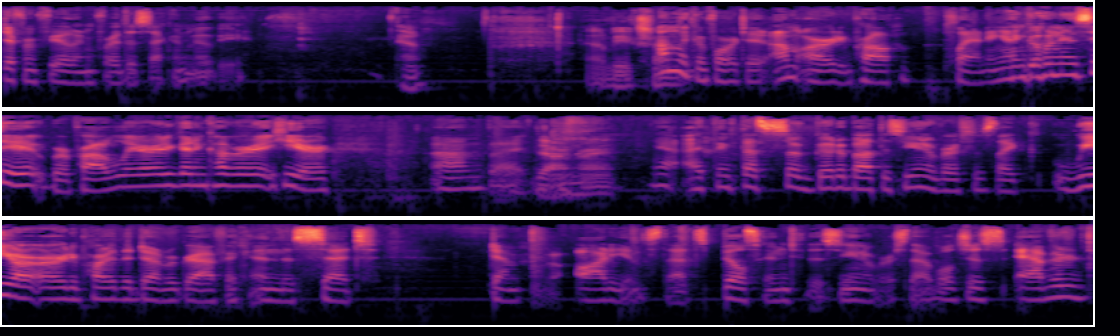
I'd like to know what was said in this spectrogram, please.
different feeling for the second movie. Yeah, that'll be exciting. I'm looking forward to it. I'm already pro- planning on going to see it. We're probably already going to cover it here. Um, but Darn right. yeah, I think that's so good about this universe is like we are already part of the demographic and the set audience that's built into this universe that will just avid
